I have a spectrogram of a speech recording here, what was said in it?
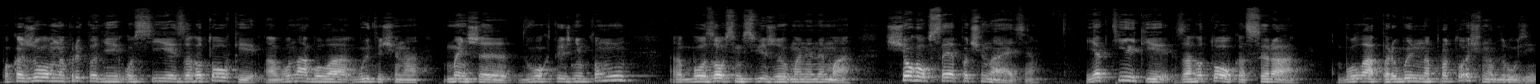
Покажу вам на прикладі ось цієї заготовки. Вона була виточена менше двох тижнів тому, бо зовсім свіжої в мене нема. З чого все починається? Як тільки заготовка сира була первинно проточена, друзі,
